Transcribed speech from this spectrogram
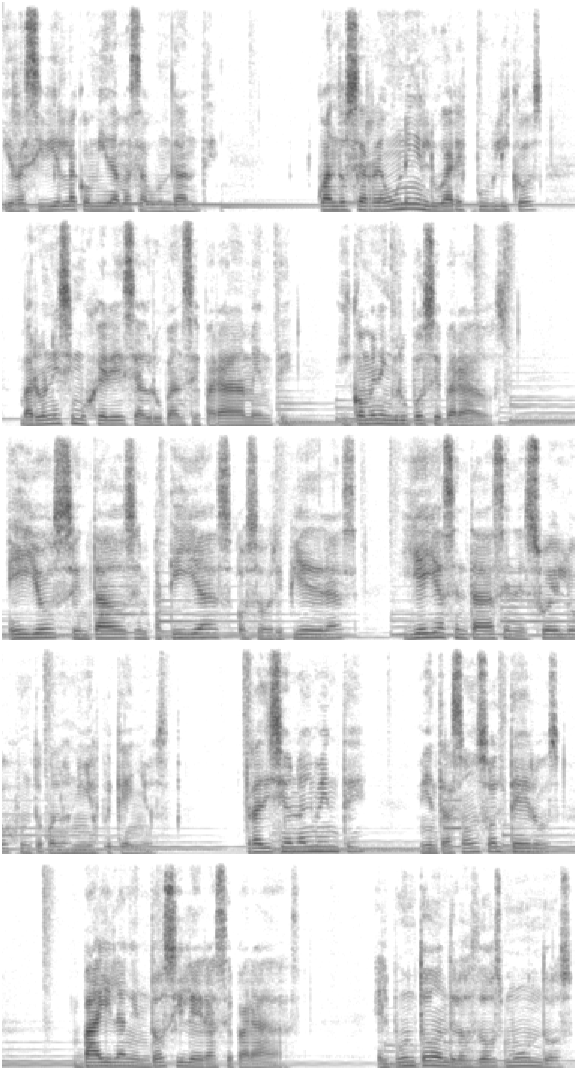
y recibir la comida más abundante. Cuando se reúnen en lugares públicos, varones y mujeres se agrupan separadamente y comen en grupos separados. ellos sentados en patillas o sobre piedras y ellas sentadas en el suelo junto con los niños pequeños. Tradicionalmente, mientras son solteros, bailan en dos hileras separadas. El punto donde los dos mundos,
